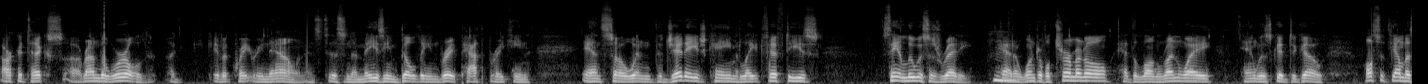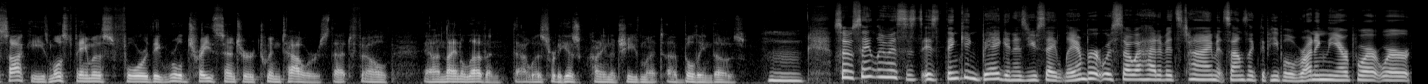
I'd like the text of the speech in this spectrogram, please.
architects around the world uh, gave it great renown. It's just an amazing building, very path breaking. And so when the jet age came in the late 50s, St. Louis was ready. Hmm. Had a wonderful terminal, had the long runway, and was good to go. Also, Yamasaki is most famous for the World Trade Center Twin Towers that fell on 9 11. That was sort of his crowning achievement, uh, building those. Hmm. So St. Louis is, is, thinking big, and as you say, Lambert was so ahead of its time. It sounds like the people running the airport were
